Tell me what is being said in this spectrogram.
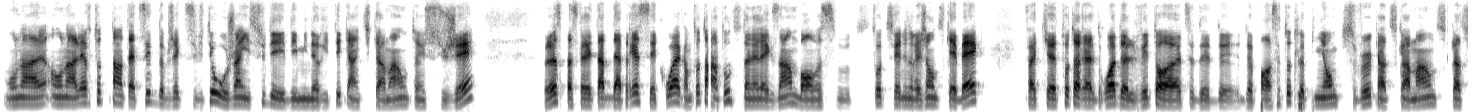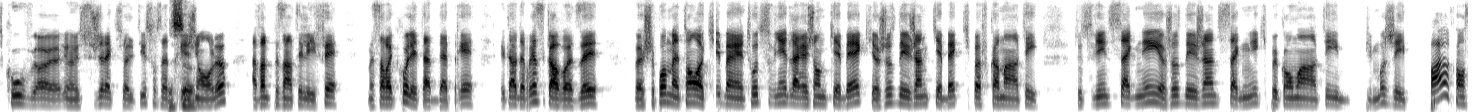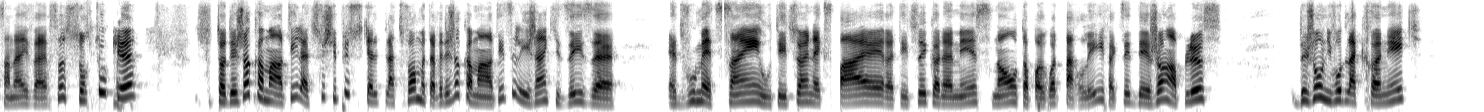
on, enlève toute tentative d'objectivité aux gens issus des, minorités quand ils commentent un sujet. Là, c'est parce que l'étape d'après, c'est quoi? Comme toi, tantôt, tu donnais l'exemple. Bon, toi, tu viens d'une région du Québec. Fait que toi, tu aurais le droit de lever de, passer toute l'opinion que tu veux quand tu commentes, quand tu couvres un, sujet d'actualité sur cette région-là, avant de présenter les faits. Mais ça va être quoi l'étape d'après? L'étape d'après, c'est qu'on va dire ben, je sais pas, mettons, OK, ben toi, tu viens de la région de Québec, il y a juste des gens de Québec qui peuvent commenter. Toi, tu viens du Saguenay, il y a juste des gens du Saguenay qui peuvent commenter. Puis moi, j'ai peur qu'on s'en aille vers ça, surtout que tu as déjà commenté là-dessus, je ne sais plus sur quelle plateforme, mais tu avais déjà commenté, tu sais, les gens qui disent euh, Êtes-vous médecin ou t'es-tu un expert, t'es-tu économiste? Non, tu n'as pas le droit de parler. Fait déjà, en plus, déjà au niveau de la chronique,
